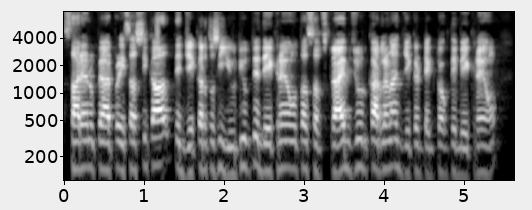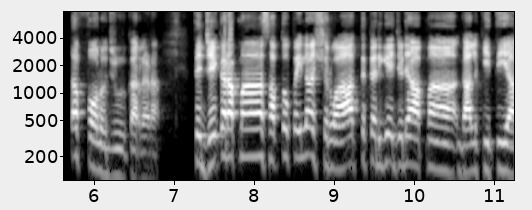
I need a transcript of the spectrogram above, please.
ਸਾਰਿਆਂ ਨੂੰ ਪਿਆਰ ਭਰੀ ਸਤਿ ਸ਼੍ਰੀ ਅਕਾਲ ਤੇ ਜੇਕਰ ਤੁਸੀਂ YouTube ਤੇ ਦੇਖ ਰਹੇ ਹੋ ਤਾਂ ਸਬਸਕ੍ਰਾਈਬ ਜਰੂਰ ਕਰ ਲੈਣਾ। ਜੇਕਰ TikTok ਤੇ ਦੇਖ ਰਹੇ ਹੋ ਤਾਂ ਫੋਲੋ ਜਰੂਰ ਕਰ ਲੈਣਾ। ਤੇ ਜੇਕਰ ਆਪਾਂ ਸਭ ਤੋਂ ਪਹਿਲਾਂ ਸ਼ੁਰੂਆਤ ਕਰੀਏ ਜਿਹੜਾ ਆਪਾਂ ਗੱਲ ਕੀਤੀ ਆ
